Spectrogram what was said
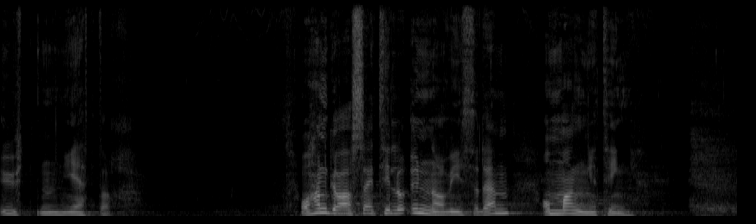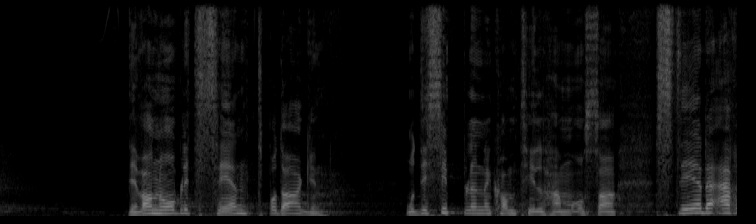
uten gjeter. Og han ga seg til å undervise dem om mange ting. Det var nå blitt sent på dagen, og disiplene kom til ham og sa:" Stedet er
